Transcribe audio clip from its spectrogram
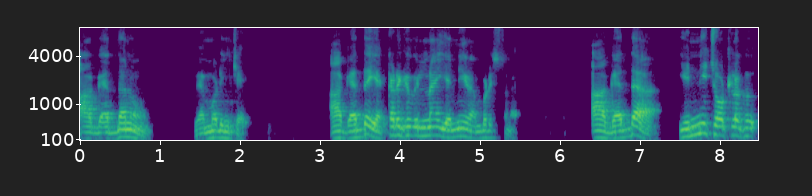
ఆ గద్దను వెంబడించాయి. ఆ గద్ద ఎక్కడికి వెళ్ళినా ఇవన్నీ వెంబడిస్తున్నాయి. ఆ గద్ద ఎన్ని చోట్లకు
